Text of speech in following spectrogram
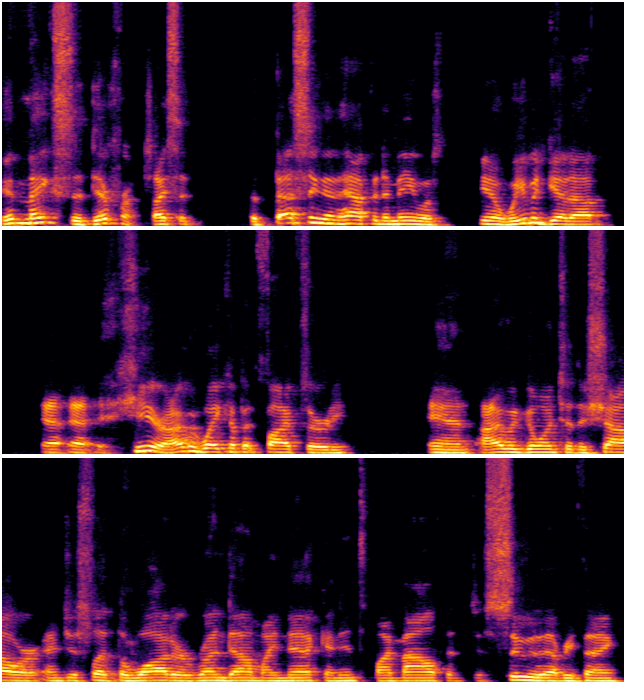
It makes the difference. I said, the best thing that happened to me was, you know, we would get up at, at here. I would wake up at five thirty, and I would go into the shower and just let the water run down my neck and into my mouth and just soothe everything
